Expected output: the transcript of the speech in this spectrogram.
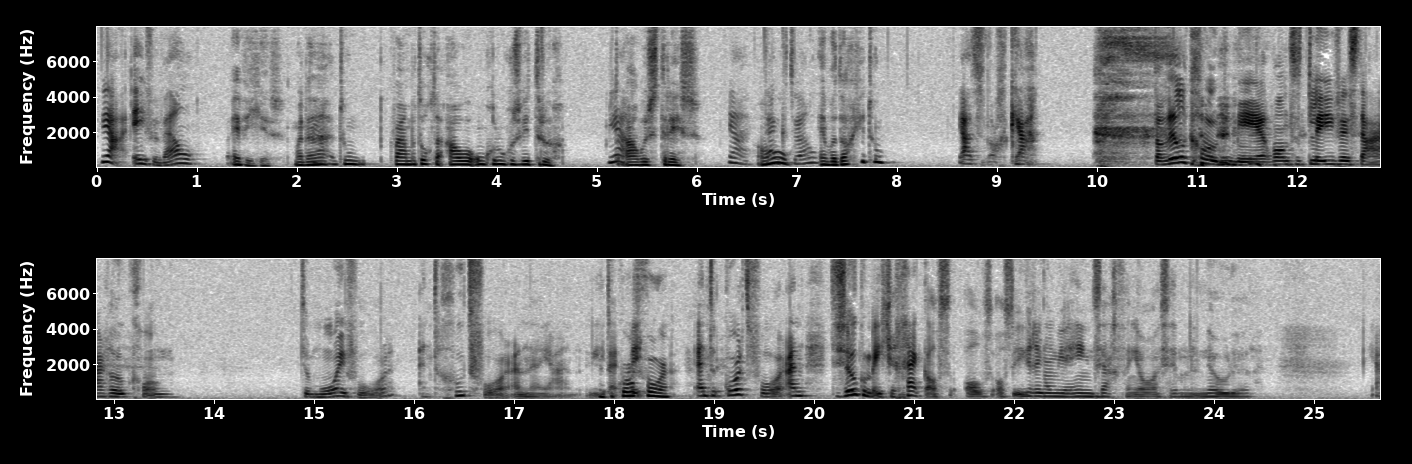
Ja, even wel. Eventjes. Maar daarna, toen kwamen toch de oude ongenoegens weer terug. De oude stress. ja ik denk het wel. Oh, en wat dacht je toen? Ja, toen dacht ik, ja, dat wil ik gewoon niet meer. Want het leven is daar ook gewoon te mooi voor. En te goed voor. En, eh, ja, En te kort voor. En te kort voor. En het is ook een beetje gek als, als, als iedereen om je heen zegt van... joh, dat is helemaal niet nodig. Ja,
